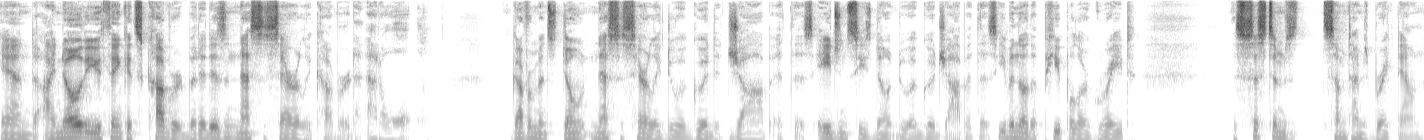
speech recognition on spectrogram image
And I know that you think it's covered, but it isn't necessarily covered at all. Governments don't necessarily do a good job at this. Agencies don't do a good job at this. Even though the people are great, the systems sometimes break down.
